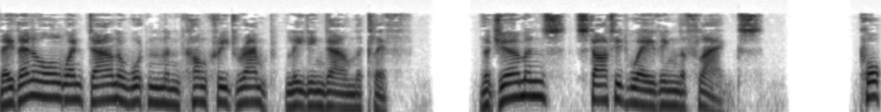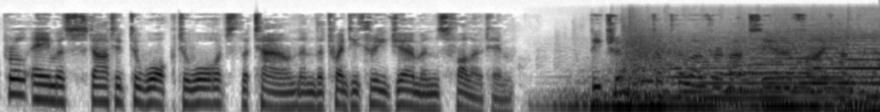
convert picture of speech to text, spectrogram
They then all went down a wooden and concrete ramp leading down the cliff. The Germans started waving the flags. Corporal Amos started to walk towards the town and the 23 Germans followed him. The troop took them over about 0500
